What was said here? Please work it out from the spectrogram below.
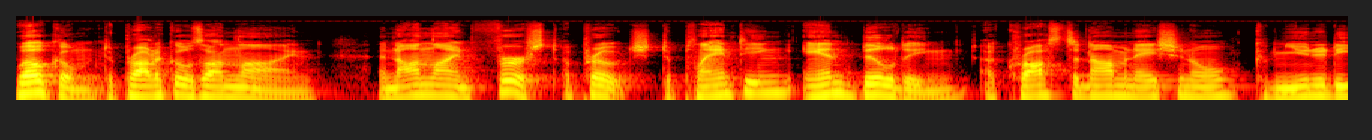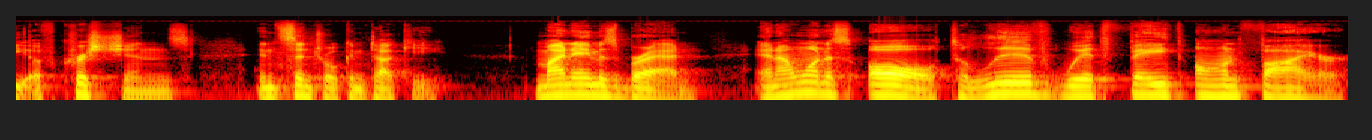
Welcome to Prodigals Online, an online first approach to planting and building a cross denominational community of Christians in central Kentucky. My name is Brad, and I want us all to live with faith on fire.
